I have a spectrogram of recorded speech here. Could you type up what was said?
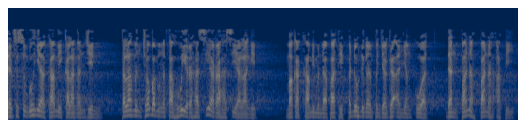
Dan sesungguhnya kami kalangan jin telah mencoba mengetahui rahasia-rahasia langit. Maka kami mendapati penuh dengan penjagaan yang kuat dan panah-panah api.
